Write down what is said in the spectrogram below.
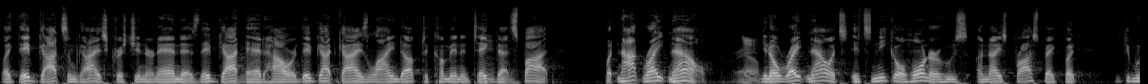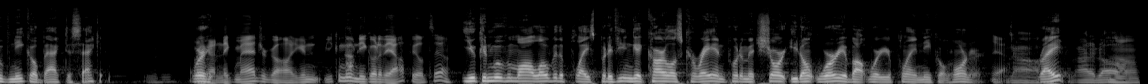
Like they've got some guys, Christian Hernandez, they've got mm-hmm. Ed Howard, they've got guys lined up to come in and take that mm-hmm. spot, but not right now. No. You know, right now it's it's Nico Hoerner who's a nice prospect, but you can move Nico back to second. Or you got Nick Madrigal. You can you can move Nico to the outfield too. You can move him all over the place, but if you can get Carlos Correa and put him at short, you don't worry about where you're playing Nico Hoerner. Yeah. No, Right? Not at all. No.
